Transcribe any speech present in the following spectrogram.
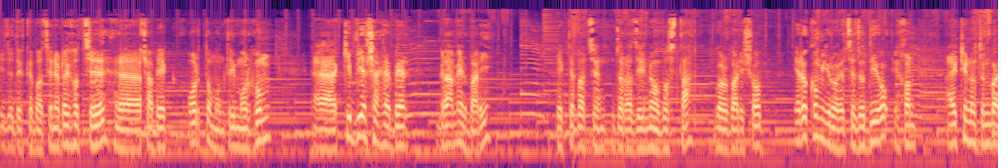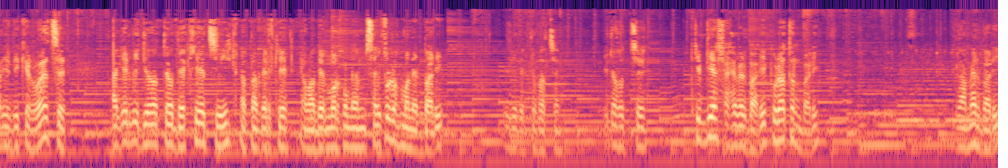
এই যে দেখতে পাচ্ছেন, এটাই হচ্ছে সাবেক অর্থমন্ত্রী মরহুম কিবরিয়া সাহেবের গ্রামের বাড়ি। দেখতে পাচ্ছেন জরাজীর্ণ অবস্থা ঘর বাড়ি সব এরকমই রয়েছে, যদিও এখন আরেকটি নতুন বাড়ি এদিকে রয়েছে। আগের ভিডিওতেও দেখিয়েছি আপনাদেরকে আমাদের মরহুম সাইফুর রহমানের বাড়ি। এই যে দেখতে পাচ্ছেন, এটা হচ্ছে কিবরিয়া সাহেবের বাড়ি, পুরাতন বাড়ি, গ্রামের বাড়ি।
